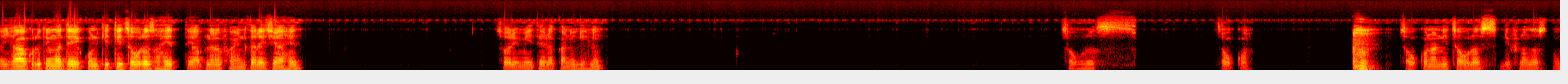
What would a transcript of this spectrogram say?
तर ह्या आकृतीमध्ये एकूण किती चौरस आहेत ते आपल्याला फाइंड करायचे आहेत. सॉरी मी इथे लकाने लिहिलं चौरस. चौकोन. चौकोन आणि चौरस डिफरन्स असतो.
